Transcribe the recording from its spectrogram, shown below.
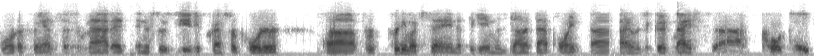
Florida fans that are mad at an Associated Press reporter uh, for pretty much saying that the game was done at that point. Uh, it was a good, nice, uh, cold take.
